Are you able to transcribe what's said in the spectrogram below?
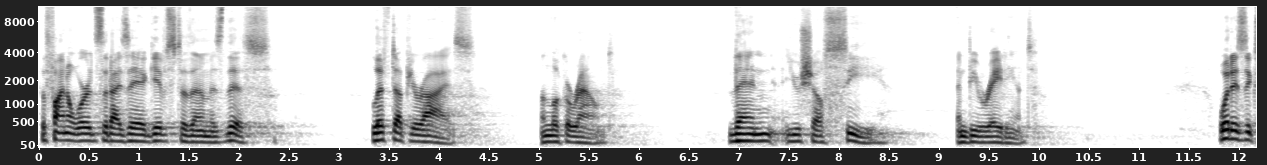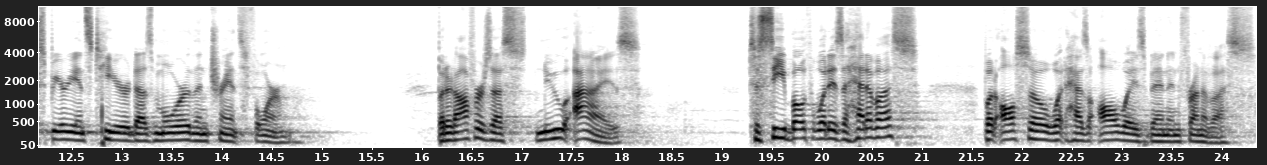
The final words that Isaiah gives to them is this Lift up your eyes and look around. Then you shall see and be radiant. What is experienced here does more than transform, but it offers us new eyes to see both what is ahead of us, but also what has always been in front of us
